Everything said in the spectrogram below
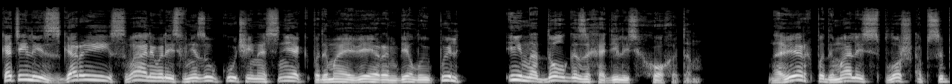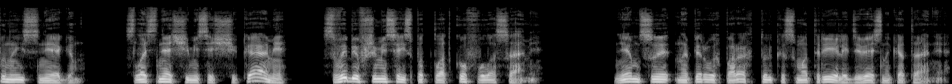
катились с горы, сваливались внизу кучей на снег, подымая веером белую пыль, и надолго заходились хохотом. Наверх подымались сплошь обсыпанные снегом, с лоснящимися щеками, с выбившимися из-под платков волосами. Немцы на первых порах только смотрели, девясь на катание.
